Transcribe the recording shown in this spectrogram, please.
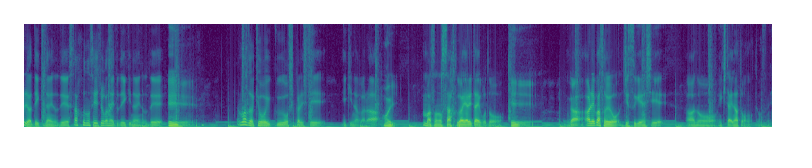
人はできないので、スタッフの成長がないとできないので、えー、まずは教育をしっかりしていきながら、はい、まあ、そのスタッフがやりたいことがあれば、それを実現してあのいきたいなと思ってますね。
